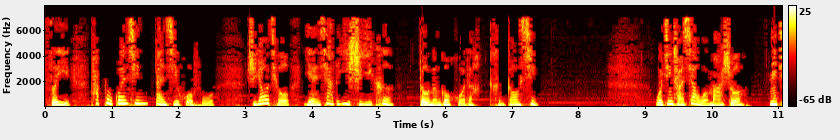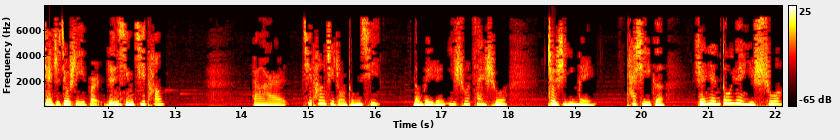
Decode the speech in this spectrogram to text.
所以，他不关心旦夕祸福，只要求眼下的一时一刻都能够活得很高兴。我经常笑我妈说：“你简直就是一本人形鸡汤。”然而，鸡汤这种东西能被人一说再说，正是因为它是一个人人都愿意说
